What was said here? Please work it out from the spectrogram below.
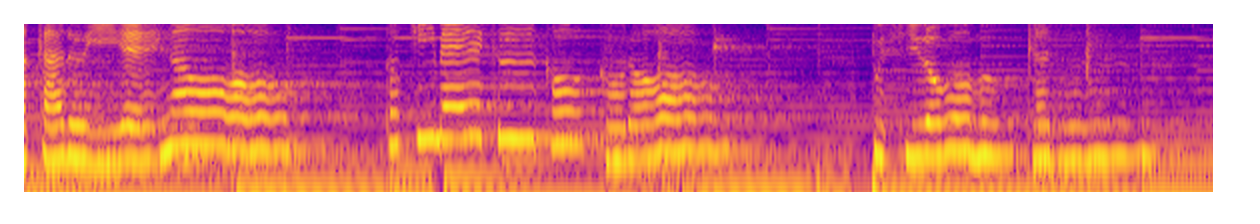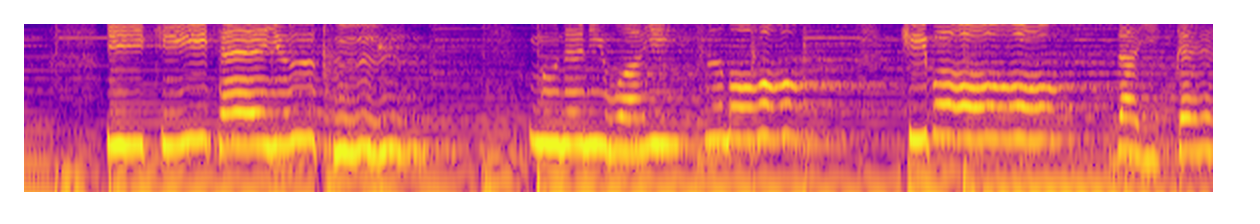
明るい笑顔ときめく心。後ろを向かず生きてゆく胸にはいつも希望を抱いて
